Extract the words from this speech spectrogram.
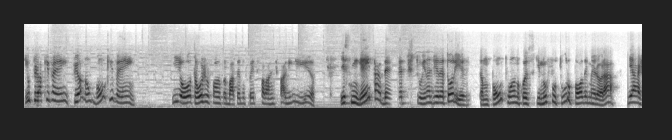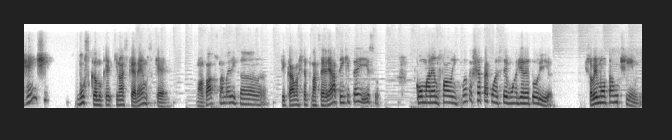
E o pior que vem. Pior não, bom que vem. E outra, hoje eu falo para bater no peito e falar, a gente paga em dia. Isso ninguém está destruindo a diretoria. Estamos pontuando coisas que no futuro podem melhorar. E a gente, buscando o que, que nós queremos, que é uma vaga sul-americana, ficar mais tempo na Série A, tem que ter isso como o Mariano fala, enquanto a Chapecoense teve uma diretoria, soube montar um time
